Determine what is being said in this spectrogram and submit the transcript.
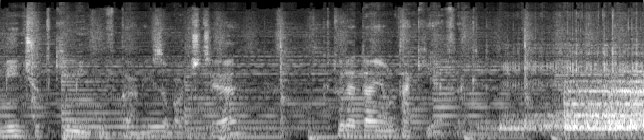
mięciutkimi główkami, zobaczcie, które dają taki efekt.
